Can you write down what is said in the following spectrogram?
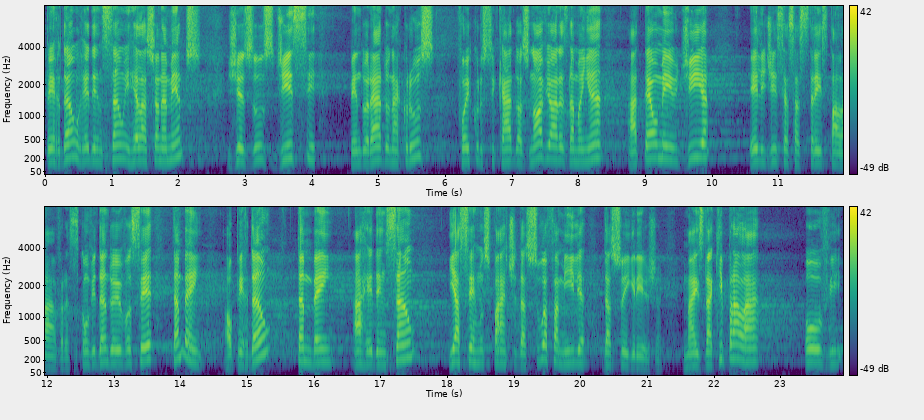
perdão, redenção e relacionamentos, Jesus disse, pendurado na cruz, foi crucificado às nove horas da manhã, até o meio-dia, ele disse essas três palavras, convidando eu e você também ao perdão, também à redenção e a sermos parte da sua família, da sua igreja. Mas daqui para lá houve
